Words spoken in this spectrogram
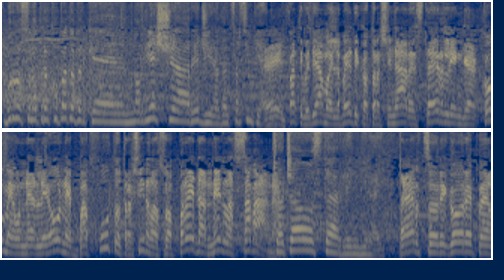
Bruno, sono preoccupato perché non riesce a reagire, ad alzarsi in piedi. E infatti vediamo il medico trascinare Sterling come un leone baffuto trascina la sua preda nella savana. Ciao ciao Sterling, direi. Terzo rigore per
